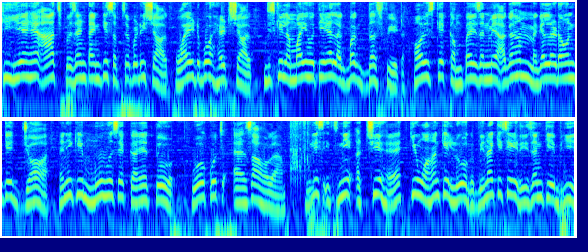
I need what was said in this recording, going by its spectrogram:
कि ये है आज प्रेजेंट टाइम की सबसे बड़ी shark white bow head shark जिसकी लंबाई होती है लगभग 10 फीट और इसके कंपैरिजन में अगर हम मेगालोडॉन के जॉ यानी कि मुँह से कहें तो वो कुछ ऐसा होगा। पुलिस इतनी अच्छी है कि वहाँ के लोग बिना किसी रीजन के भी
